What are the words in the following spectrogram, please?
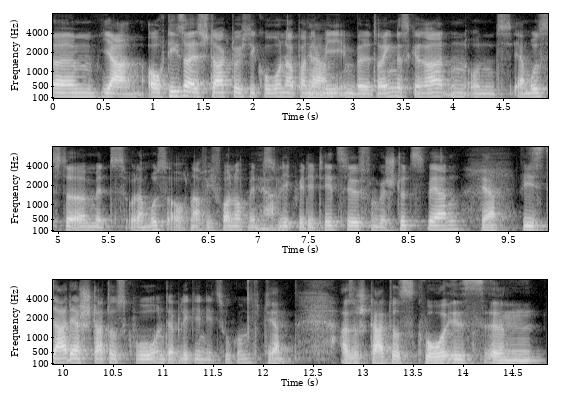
Ähm, ja, auch dieser ist stark durch die Corona-Pandemie ja. in Bedrängnis geraten und er musste mit oder muss auch nach wie vor noch mit ja. Liquiditätshilfen gestützt werden. Ja. Wie ist da der Status quo und der Blick in die Zukunft? Ja, also Status quo ist, ähm,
